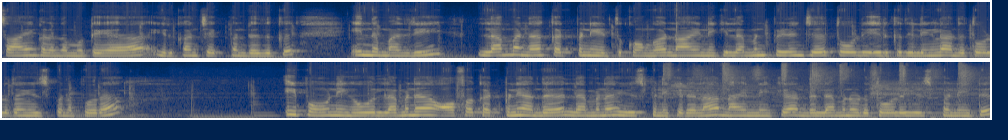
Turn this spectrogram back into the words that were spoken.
சாயம் கலந்த முட்டையா இருக்கான்னு செக் பண்ணுறதுக்கு இந்த மாதிரி லெமனை கட் பண்ணி எடுத்துக்கோங்க. நான் இன்றைக்கி லெமன் பிழிஞ்ச தோல் இருக்குது இல்லைங்களா? அந்த தோலை தான் யூஸ் பண்ண போகிறேன் இப்போது நீங்கள் ஒரு லெமனை ஆஃபாக கட் பண்ணி அந்த லெமனை யூஸ் பண்ணிக்கிடலாம். நான் இன்றைக்கி அந்த லெமனோட தோலை யூஸ் பண்ணிவிட்டு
